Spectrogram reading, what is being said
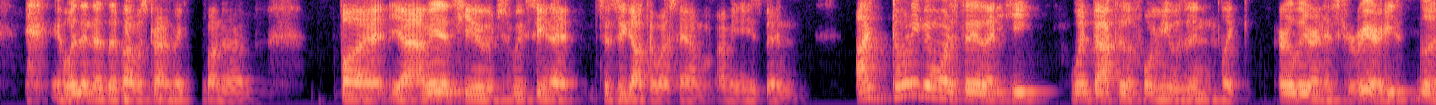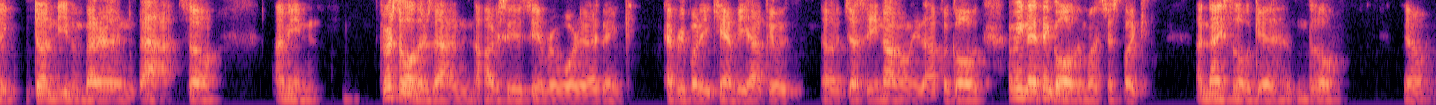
it wasn't as if I was trying to make fun of him. But yeah, I mean, it's huge. We've seen it since he got to West Ham. I mean, he's been. I don't even want to say that he went back to the form he was in like earlier in his career. He's like done even better than that. So, I mean, first of all, there's that, and obviously to see it rewarded, I think everybody can be happy with uh, Jesse. Not only that, but goal. I mean, I think goal of the month just like a nice little get, little, you know,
